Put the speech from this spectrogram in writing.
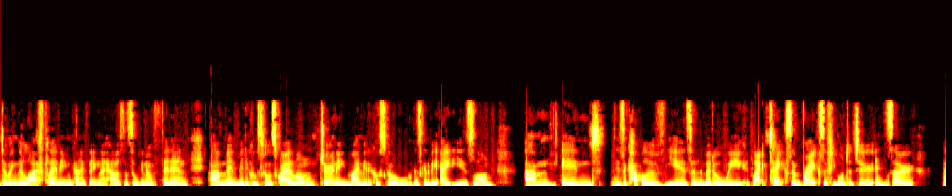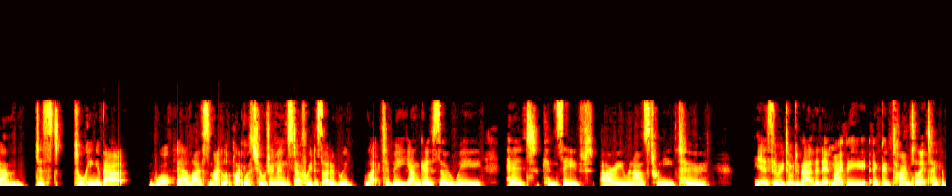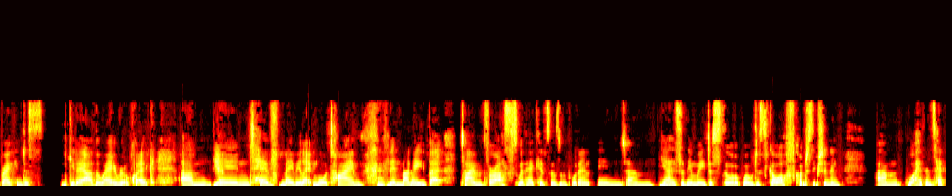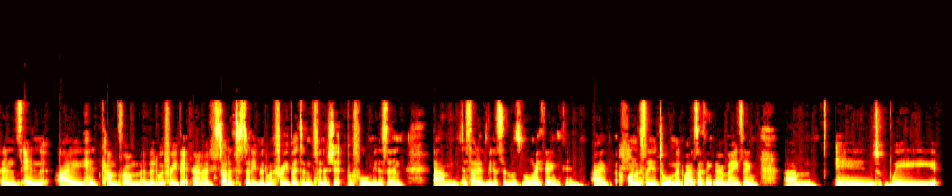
doing the life planning kind of thing, like how is this all going to fit in? Um, and medical school is quite a long journey. My medical school is going to be eight years long. Um, and there's a couple of years in the middle where you could like take some breaks if you wanted to. And so, um, just talking about what our lives might look like with children and stuff, we decided we'd like to be younger. So we had conceived Ari when I was 22. Yeah, so we talked about that that might be a good time to like take a break and just get it out of the way real quick um, yeah. and have maybe like more time than money, but time for us with our kids was important. And um, yeah, so then we just thought, well, we'll just go off contraception and um, what happens happens. And I had come from a midwifery background. I'd started to study midwifery, but didn't finish it before medicine. Um, decided medicine was more my thing, and I honestly adore midwives. I think they're amazing. Um, and we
